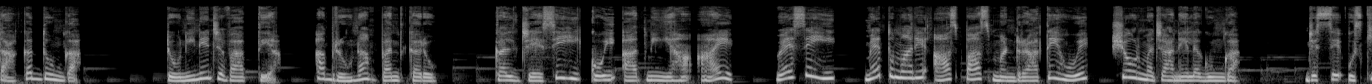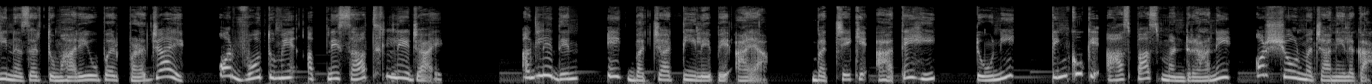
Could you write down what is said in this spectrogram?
ताकत दूँगा। टोनी ने जवाब दिया, अब रोना बंद करो। कल जैसे ही कोई आदमी यहाँ आए, वैसे ही मैं तुम्हारे आसपास मंडराते हुए शोर मचाने लगूँगा, जिससे उसकी नज़र तुम्हारे ऊपर पड़ जाए और वो तुम्हें अपने साथ ले जाए। अगले दिन एक बच्चा टीले पे आया। बच्चे के आते ही टोनी टिंकू के आसपास मंडराने और शोर मचाने लगा।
